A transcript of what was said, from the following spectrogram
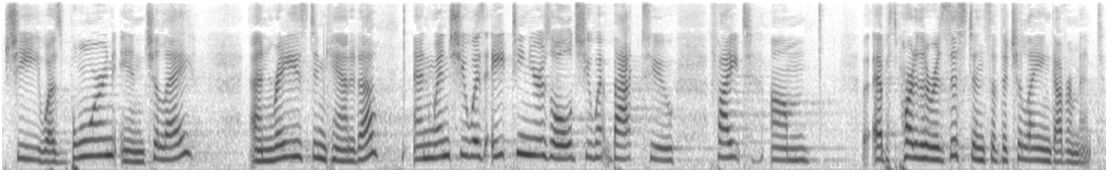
She was born in Chile and raised in Canada. And when she was 18 years old, she went back to fight um, as part of the resistance of the Chilean government.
